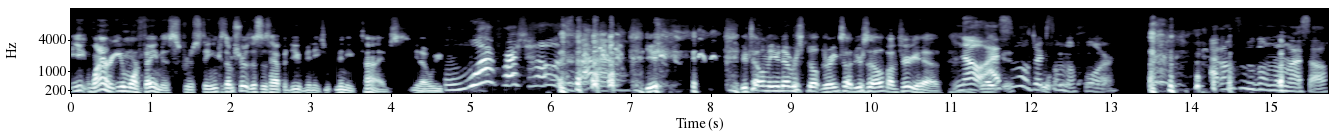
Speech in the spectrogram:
you, why aren't you more famous, Christine? Because I'm sure this has happened to you many many times. You know, we What fresh hell is that? you you're telling me you never spilt drinks on yourself? I'm sure you have. no, I Like- spill drinks on the floor. I don't spill them on myself.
